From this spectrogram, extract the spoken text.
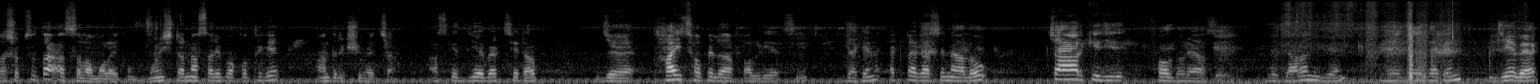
দর্শক শ্রোতা, আসসালামু আলাইকুম। মনিস্টার নার্সারি পক্ষ থেকে আন্তরিক শুভেচ্ছা। আজকে দিয়ে ব্যাগ সেট যে থাই সপেলা ফল দিয়েছি। দেখেন, একটা গাছে না হলেও চার কেজি ফল ধরে আছে। যে যারা নেবেন দেখেন, যে ব্যাগ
